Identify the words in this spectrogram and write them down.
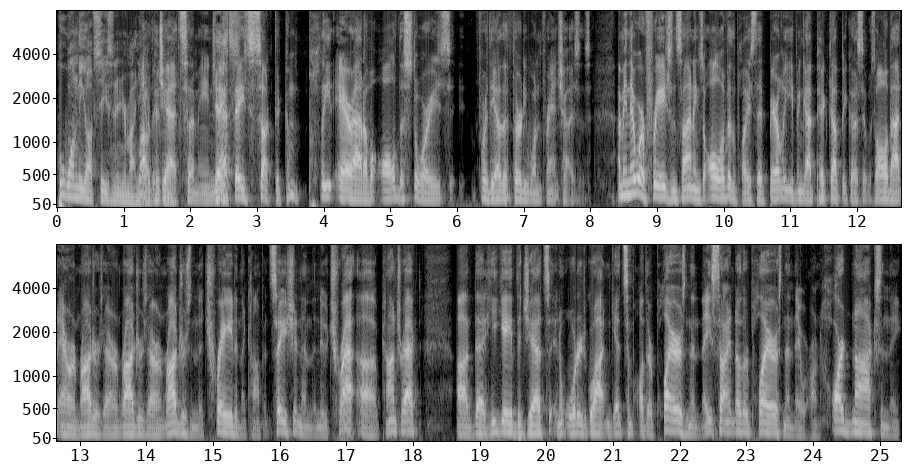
Who won the offseason in your mind? You Well, the. Jets. I mean, Jets? They, they sucked the complete air out of all the stories for the other 31 franchises. I mean, there were free agent signings all over the place that barely even got picked up because it was all about Aaron Rodgers, Aaron Rodgers, Aaron Rodgers, and the trade and the compensation and the new tra- uh, contract uh, that he gave the Jets in order to go out and get some other players. And then they signed other players, and then they were on hard knocks, and they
